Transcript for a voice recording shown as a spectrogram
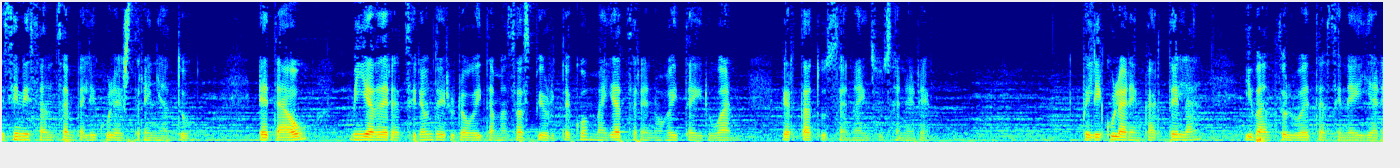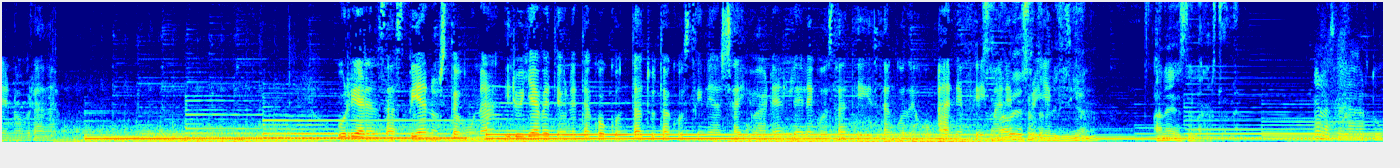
ezin izan zen pelikula estreinatu. Eta hau, mila bederatzireun da mazazpi urteko maiatzaren hogeita iruan gertatu zen hain zuzen ere. Pelikularen kartela Iban Zulueta zinegilaren obra da. Urriaren zazpian osteguna, irulabete honetako kontatutako zinea saioaren lehenengo zati izango dugu, ane filmaren proiektzioa. Ane ez dela gertu hemen. Nola ez dela gertu?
